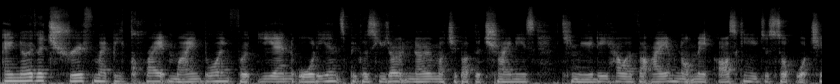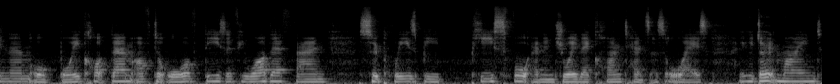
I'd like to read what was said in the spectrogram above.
I know the truth might be quite mind blowing for EN audience because you don't know much about the Chinese community. However, I am not asking you to stop watching them or boycott them after all of these. If you are their fan, so please be peaceful and enjoy their contents as always. If you don't mind,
